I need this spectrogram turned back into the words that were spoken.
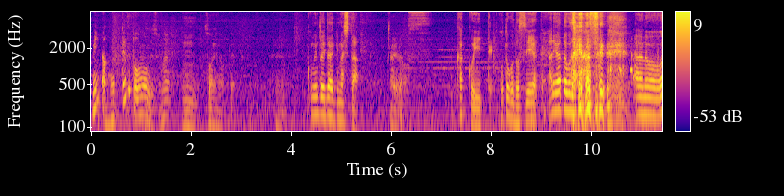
みんな持ってると思うんですよね。うん。そういうのって、コメントいただきました。ありがとうございます。かっこいいって。男どすえやって。ありがとうございます。あの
